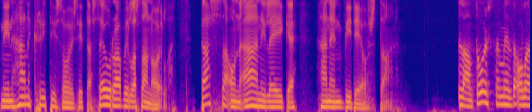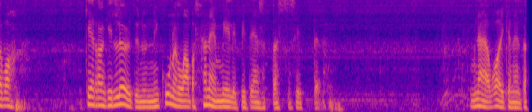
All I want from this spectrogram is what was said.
niin hän kritisoi sitä seuraavilla sanoilla. Tässä on äänileike hänen videostaan. Meillä on toista mieltä oleva kerrankin löytynyt, niin kuunnellaanpas hänen mielipiteensä tässä sitten. Minä vaikenen tätä.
